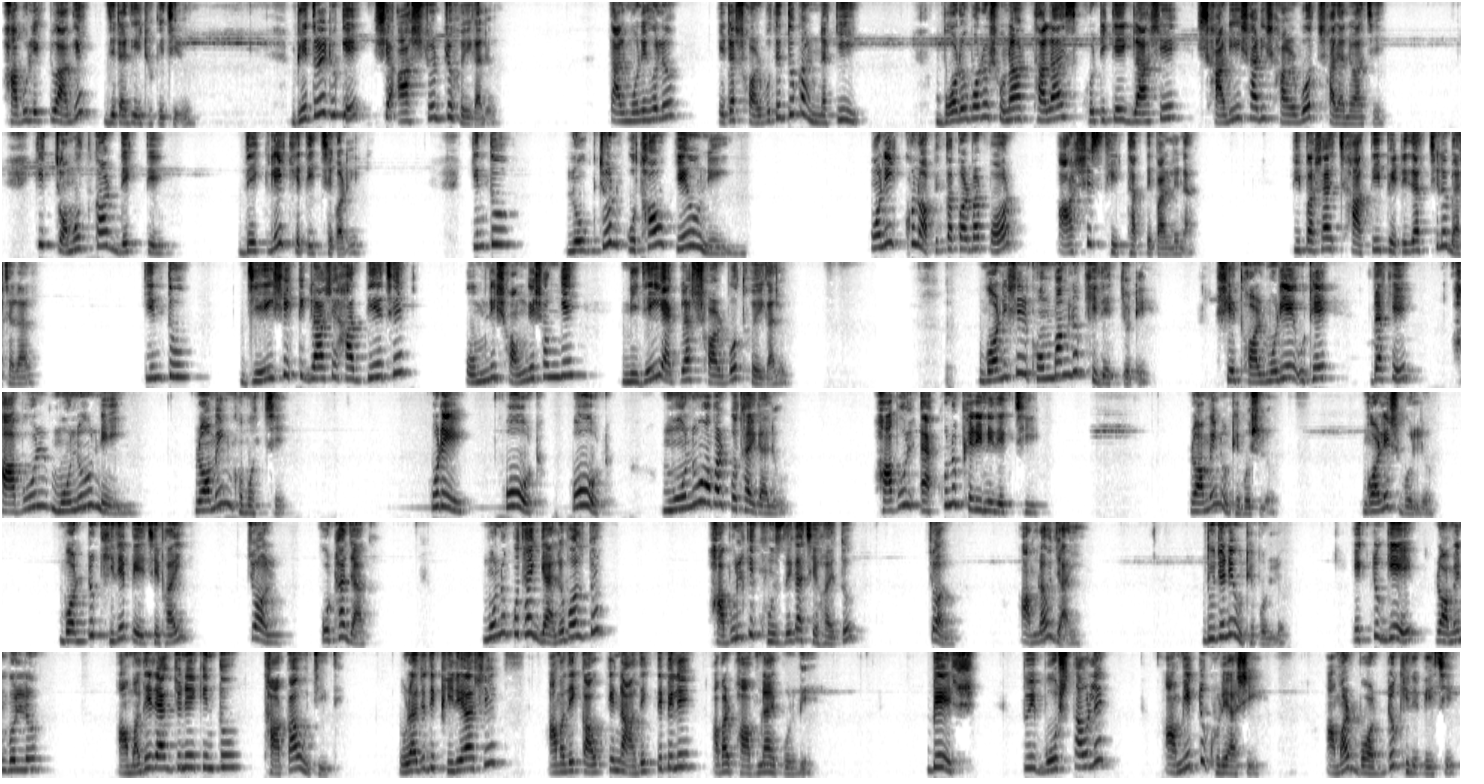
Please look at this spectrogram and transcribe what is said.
হাবুল একটু আগে যেটা দিয়ে ঢুকেছিল। ভেতরে ঢুকে সে আশ্চর্য হয়ে গেল। তার মনে হলো, এটা শরবতের দোকান নাকি? বড় বড় সোনার থালায় স্ফটিকে গ্লাসে সারি সারি শরবত সাজানো আছে। কি চমৎকার দেখতে! দেখলেই খেতে ইচ্ছে করে। কিন্তু লোকজন কোথাও কেউ নেই। অনেকক্ষণ অপেক্ষা করবার পর আর সে স্থির থাকতে পারলে না। পিপাসায় ছাতি ফেটে যাচ্ছিল বেচারার। কিন্তু যেই সে একটি গ্লাসে হাত দিয়েছে, অমনি সঙ্গে সঙ্গে নিজেই এক গ্লাস শরবত হয়ে গেল। গণেশের ঘুম ভাঙল খিদের চোটে। সে ধর্মড়িয়ে উঠে দেখে হাবুল মনু নেই, রমেন ঘুমোচ্ছে। ওরে, ওঠ ওঠ, মনু আবার কোথায় গেল? হাবুল এখনও ফেরিনি দেখছি। রমেন উঠে বসল। গণেশ বলল, বড্ড খিদে পেয়েছে ভাই, চল। ওঠা যাক। মনু কোথায় গেল বলতো? হাবুলকে খুঁজতে গেছে হয়তো। চল, আমরাও যাই। দুজনে উঠে পড়ল। একটু গিয়ে রমেন বলল, আমাদের একজনে কিন্তু থাকা উচিত। ওরা যদি ফিরে আসে, আমাদের কাউকে না দেখতে পেলে আবার ভাবনায় পড়বে। বেশ তুই বস তাহলে? আমি একটু ঘুরে আসি। আমার বড্ড খিদে পেয়েছে।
